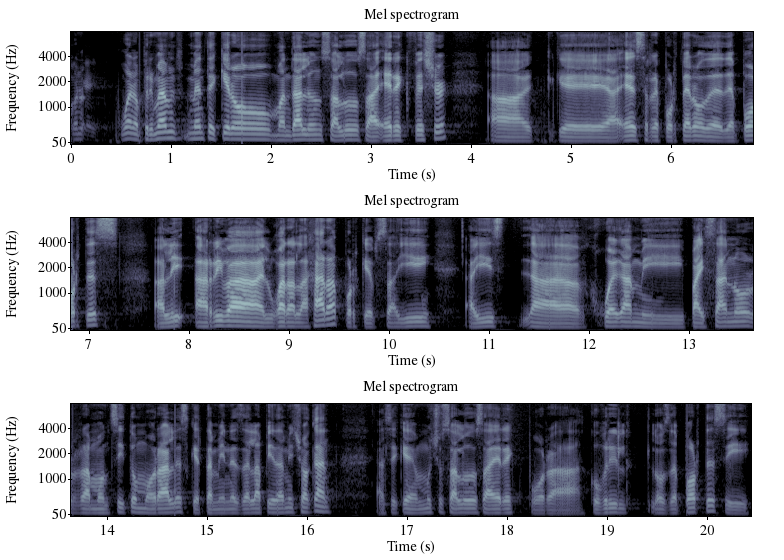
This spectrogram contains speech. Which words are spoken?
Bueno, bueno, primeramente quiero mandarle un saludo a Eric Fisher, ah, que es reportero de deportes arriba el Guadalajara, porque pues, allí, allí ah, juega mi paisano Ramoncito Morales, que también es de La Piedad, Michoacán. Así que muchos saludos a Eric por ah, cubrir los deportes y,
